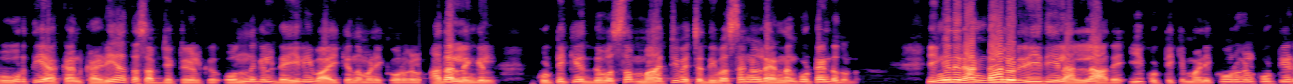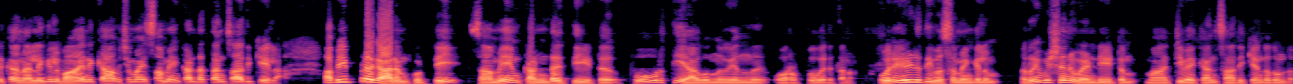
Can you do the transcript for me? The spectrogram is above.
പൂർത്തിയാക്കാൻ കഴിയാത്ത സബ്ജക്റ്റുകൾക്ക് ഒന്നുകിൽ ഡെയിലി വായിക്കുന്ന മണിക്കൂറുകൾ അതല്ലെങ്കിൽ കുട്ടിക്ക് ദിവസം മാറ്റിവെച്ച ദിവസങ്ങളുടെ എണ്ണം കൂട്ടേണ്ടതുണ്ട്. ഇങ്ങനെ രണ്ടാലൊരു രീതിയിലല്ലാതെ ഈ കുട്ടിക്ക് മണിക്കൂറുകൾ കൂട്ടിയെടുക്കാൻ അല്ലെങ്കിൽ വായനയ്ക്ക് ആവശ്യമായ സമയം കണ്ടെത്താൻ സാധിക്കുകയില്ല. അപ്പൊ ഇപ്രകാരം കുട്ടി സമയം കണ്ടെത്തിയിട്ട് പൂർത്തിയാകുന്നു എന്ന് ഉറപ്പുവരുത്തണം ഒരേഴ് ദിവസമെങ്കിലും റിവിഷന് വേണ്ടിയിട്ടും മാറ്റിവെക്കാൻ സാധിക്കേണ്ടതുണ്ട്.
